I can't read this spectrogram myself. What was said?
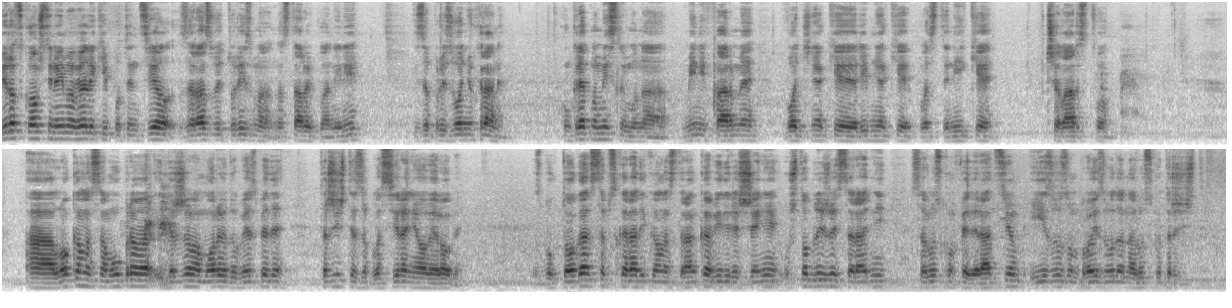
Pirotska opština ima veliki potencijal za razvoj turizma na Staroj planini i za proizvodnju hrane. Konkretno mislimo na mini farme, voćnjake, ribnjake, plastenike, pčelarstvo. A lokalna samouprava i država moraju da obezbede tržište za plasiranje ove robe. Zbog toga Srpska radikalna stranka vidi rešenje u što bližoj saradnji sa Ruskom federacijom i izvozom proizvoda na rusko tržište.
